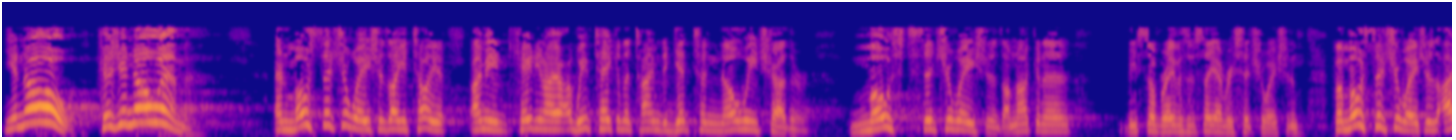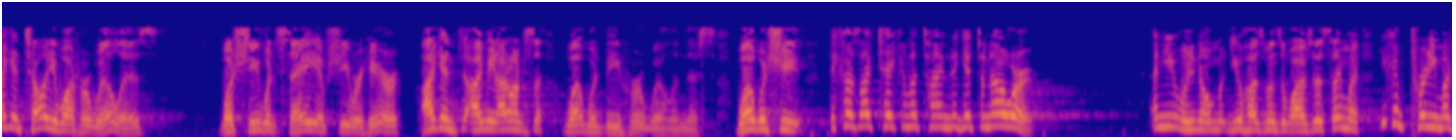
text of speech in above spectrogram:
You know, because you know Him. And most situations, I can tell you, I mean, Katie and I, we've taken the time to get to know each other. Most situations, I'm not going to be so brave as to say every situation. But most situations, I can tell you what her will is. What she would say if she were here. I can, I mean, I don't have to say, what would be her will in this? What would she, because I've taken the time to get to know her. And you, you know, you husbands and wives are the same way. You can pretty much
